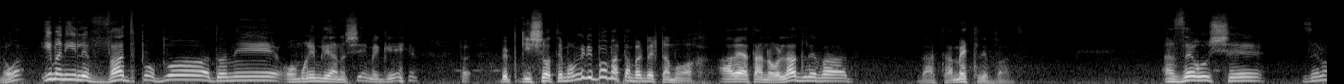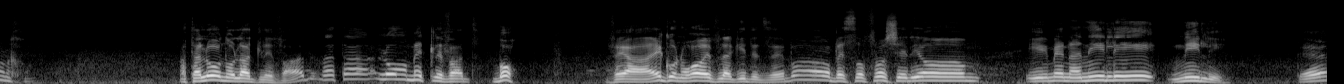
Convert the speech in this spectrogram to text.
נורא. אם אני לבד פה, בוא, אדוני, אומרים לי אנשים, מגיעים בפגישות, הם אומרים לי, בוא, מה אתה מבלבל את המוח? הרי אתה נולד לבד ואתה מת לבד. אז זהו שזה לא נכון. אתה לא נולד לבד ואתה לא מת לבד. בוא. והאגו נורא אוהב להגיד את זה. בוא, בסופו של יום... אם אין אני לי, מי לי, כן?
